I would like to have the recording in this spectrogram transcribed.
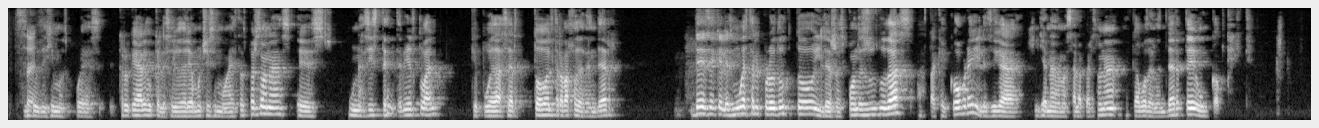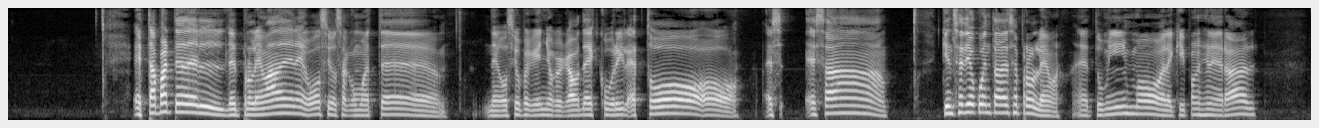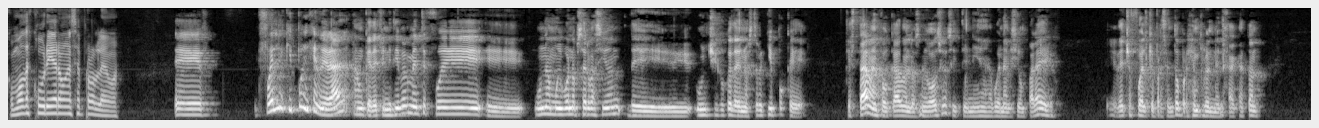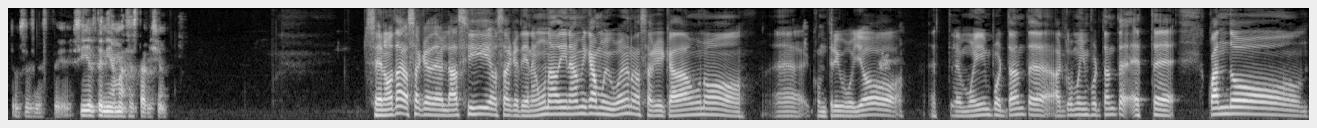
Entonces dijimos, pues creo que algo que les ayudaría muchísimo a estas personas es un asistente virtual que pueda hacer todo el trabajo de vender desde que les muestra el producto y les responde sus dudas hasta que cobre y les diga ya nada más a la persona, acabo de venderte un cupcake. Esta parte del, problema de negocio, o sea, como este negocio pequeño que acabas de descubrir, esto es esa... ¿Quién se dio cuenta de ese problema? Eh, ¿Tú mismo? ¿El equipo en general? ¿Cómo descubrieron ese problema? Eh, fue el equipo en general, aunque definitivamente fue eh, una muy buena observación de un chico de nuestro equipo que, estaba enfocado en los negocios y tenía buena visión para ello. De hecho, fue el que presentó, por ejemplo, en el hackathon. Entonces, este, sí, él tenía más esta visión. Se nota, o sea, que de verdad sí, o sea, que tienen una dinámica muy buena, o sea, que cada uno eh, contribuyó este, muy importante, algo muy importante. Este, cuando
